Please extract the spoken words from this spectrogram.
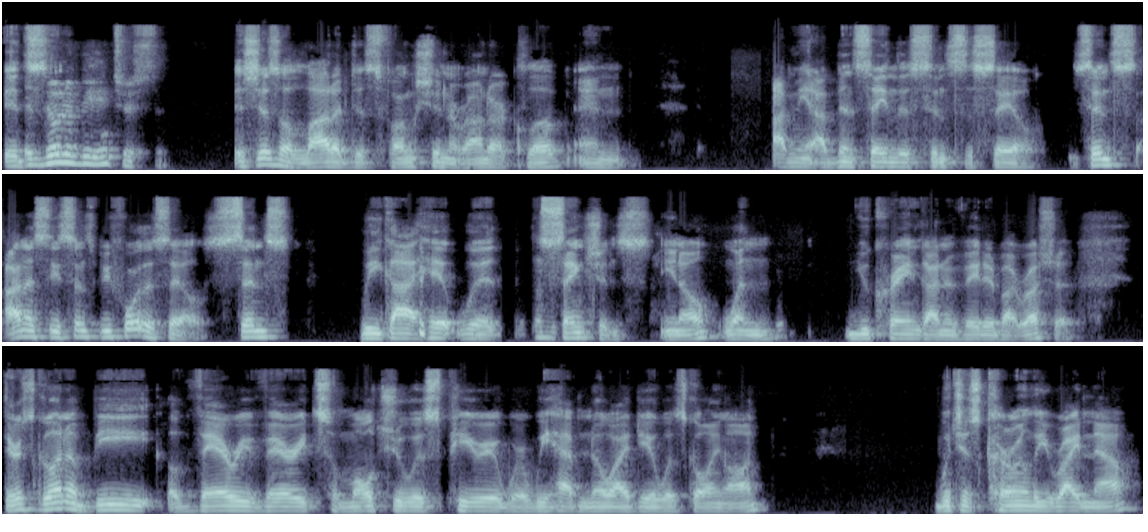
it's, it's going to be interesting. It's just a lot of dysfunction around our club, and I mean, I've been saying this since the sale, since honestly, since before the sale, since we got hit with mm-hmm. sanctions. You know, when Ukraine got invaded by Russia, there's going to be a very, very tumultuous period where we have no idea what's going on which is currently right now.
